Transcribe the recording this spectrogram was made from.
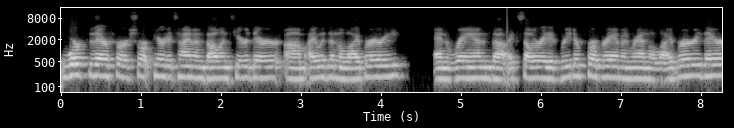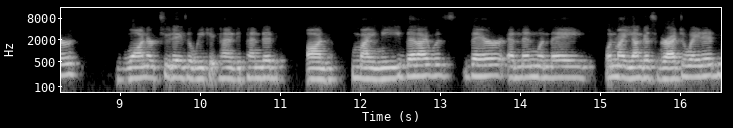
worked there for a short period of time and volunteered there. Um, I was in the library and ran the accelerated reader program and ran the library there one or two days a week. It kind of depended on my need that I was there. And then when they, when my youngest graduated,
